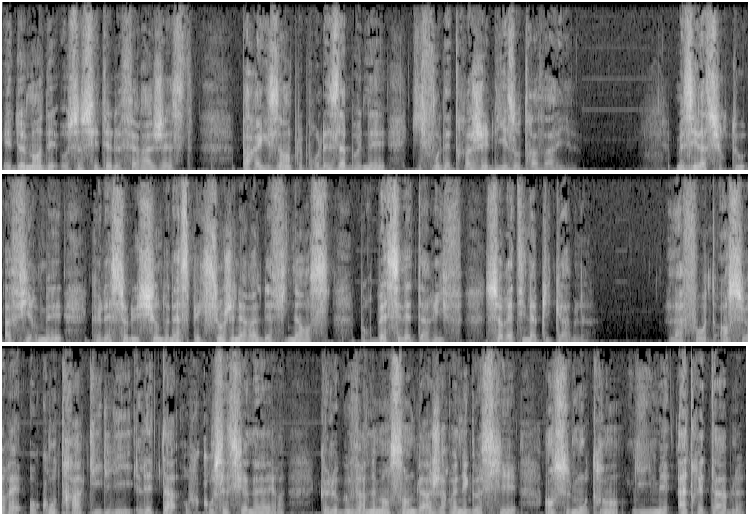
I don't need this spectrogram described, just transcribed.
et demandé aux sociétés de faire un geste, par exemple pour les abonnés qui font des trajets liés au travail mais il a surtout affirmé que les solutions de l'inspection générale des finances pour baisser les tarifs seraient inapplicables. La faute en serait au contrat qui lie l'État aux concessionnaires que le gouvernement s'engage à renégocier en se montrant guillemets intraitables,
